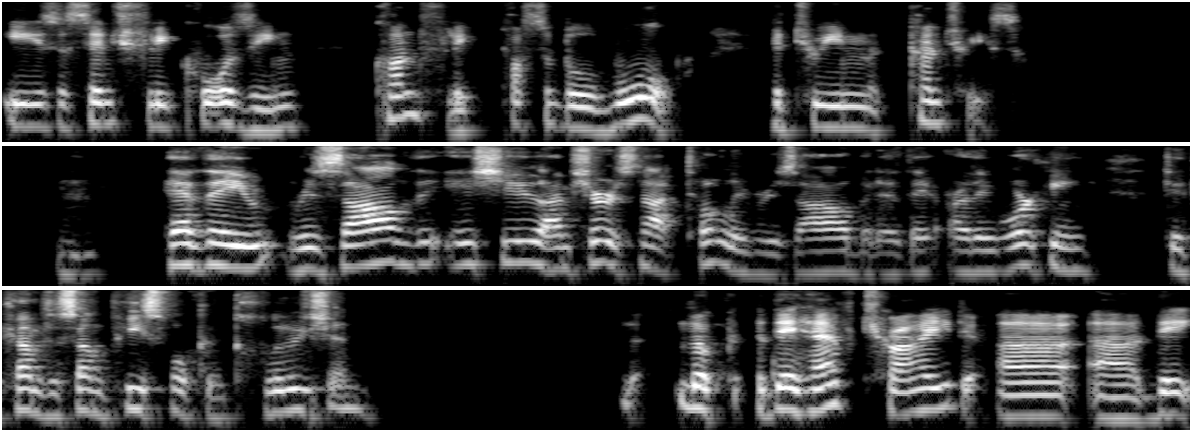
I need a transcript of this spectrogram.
is essentially causing conflict, possible war between countries. Mm-hmm. Have they resolved the issue? I'm sure it's not totally resolved, but are they are they working to come to some peaceful conclusion? Look, they have tried. Uh, uh, there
